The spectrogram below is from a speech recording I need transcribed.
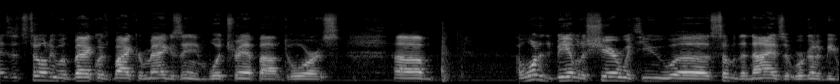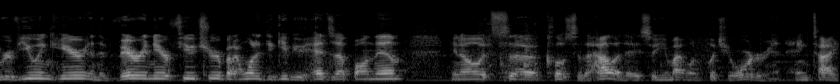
guys, it's Tony with Backwoods Biker Magazine and Wood Tramp Outdoors. Um, I wanted to be able to share with you uh, some of the knives that we're going to be reviewing here in the very near future, but I wanted to give you a heads up on them. You know, it's uh, close to the holiday, so you might want to put your order in. Hang tight.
